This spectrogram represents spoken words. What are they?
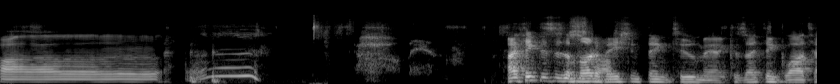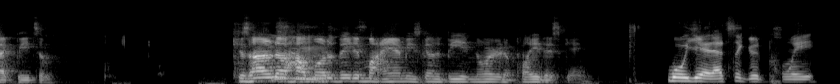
Uh, uh, I think this is a This is tough. motivation thing too, man. Because I think La Tech beats them. Because I don't know how Mhm. motivated Miami's going to be in order to play this game, well, yeah, that's a good point.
